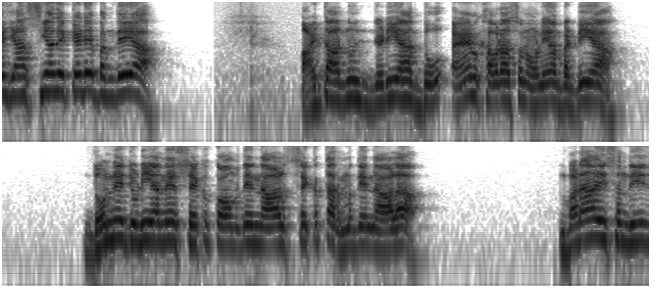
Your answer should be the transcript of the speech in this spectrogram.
ਏਜੰਸੀਆਂ ਦੇ ਕਿਹੜੇ ਬੰਦੇ ਆ। ਅੱਜ ਤੁਹਾਨੂੰ ਜਿਹੜੀਆਂ ਦੋ ਅਹਿਮ ਖਬਰਾਂ ਸੁਣਾਉਣੀਆਂ ਵੱਡੀਆਂ। ਦੋਨੇ ਜੁੜੀਆਂ ਨੇ ਸਿੱਖ ਕੌਮ ਦੇ ਨਾਲ, ਸਿੱਖ ਧਰਮ ਦੇ ਨਾਲ ਬੜਾ ਹੀ ਸੰਦੀਪ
